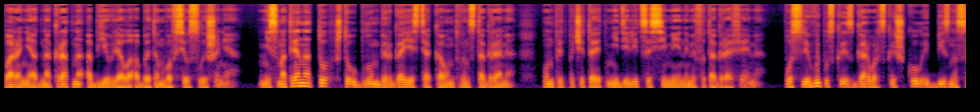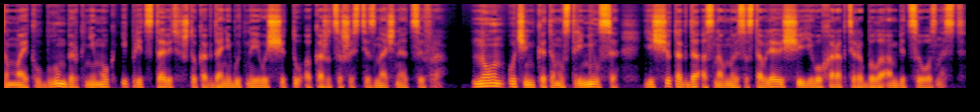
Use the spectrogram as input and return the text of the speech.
Пара неоднократно объявляла об этом во всеуслышание. Несмотря на то, что у Блумберга есть аккаунт в Инстаграме, он предпочитает не делиться семейными фотографиями. После выпуска из Гарвардской школы бизнеса Майкл Блумберг не мог и представить, что когда-нибудь на его счету окажется шестизначная цифра. Но он очень к этому стремился, еще тогда основной составляющей его характера была амбициозность.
